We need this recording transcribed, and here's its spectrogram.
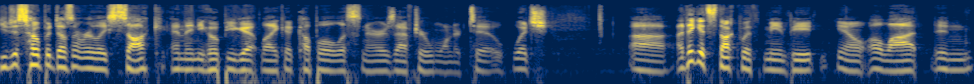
you just hope it doesn't really suck, and then you hope you get like a couple of listeners after one or two, which uh, I think it stuck with me and Pete, you know, a lot. And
